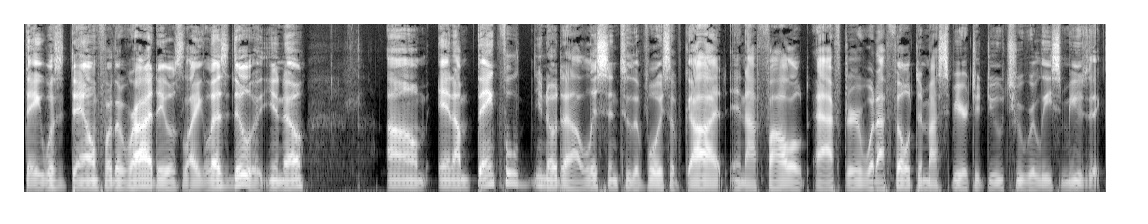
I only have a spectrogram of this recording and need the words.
they was down for the ride. They was like, let's do it, you know? Um, and I'm thankful, you know, that I listened to the voice of God and I followed after what I felt in my spirit to do to release music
